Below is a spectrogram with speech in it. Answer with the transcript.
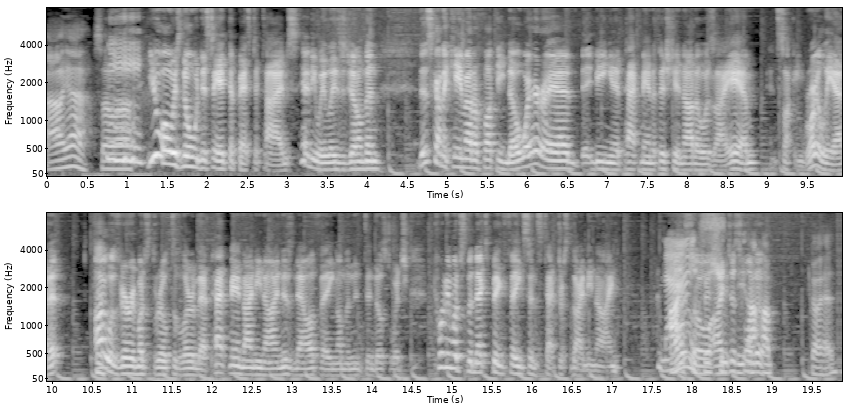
Oh yeah. So uh, You always know when to say it the best of times. Anyway, ladies and gentlemen, this kind of came out of fucking nowhere, and being a Pac-Man aficionado as I am, and sucking royally at it, I was very much thrilled to learn that Pac-Man 99 is now a thing on the Nintendo Switch. Pretty much the next big thing since Tetris 99. Nice. So I just wanna- I'm- go ahead.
